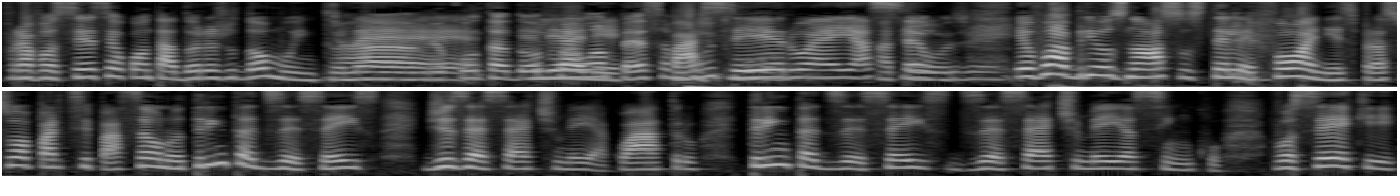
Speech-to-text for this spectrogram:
Para você, seu contador ajudou muito, Ah, né? meu contador foi Eliane, uma peça muito parceiro é assim. Até hoje. Eu vou abrir os nossos telefones para sua participação no 3016 1764, 3016 1765. Você que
